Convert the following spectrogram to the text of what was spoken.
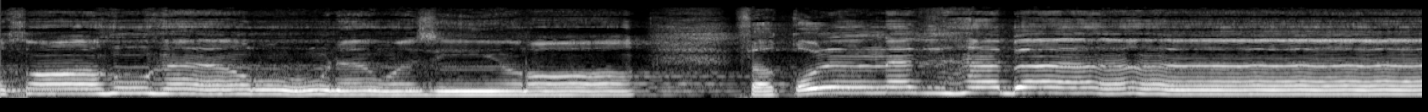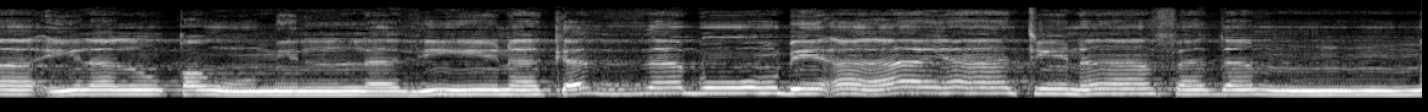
أخاه هارون وزيرا. فقلنا اذهبا إلى القوم الذين كذبوا بآياتنا فدمرناهم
